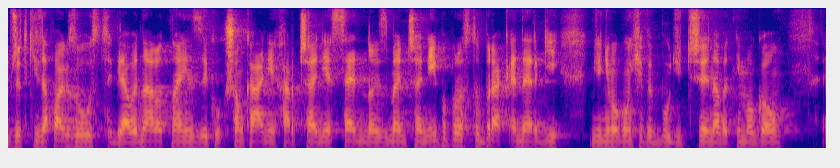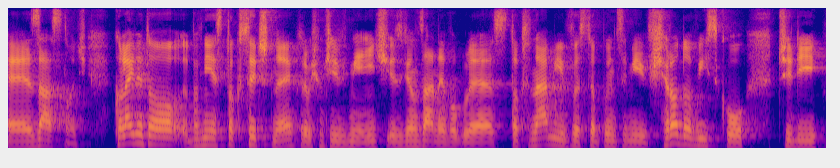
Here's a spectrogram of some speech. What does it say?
brzydki zapach z ust, biały nalot na języku, chrząkanie, harczenie, senność, zmęczenie i po prostu brak energii, gdzie nie mogą się wybudzić, czy nawet nie mogą e, zasnąć. Kolejny to pewnie jest toksyczny, który byśmy chcieli wymienić, związany w ogóle z toksynami występującymi w środowisku, czyli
